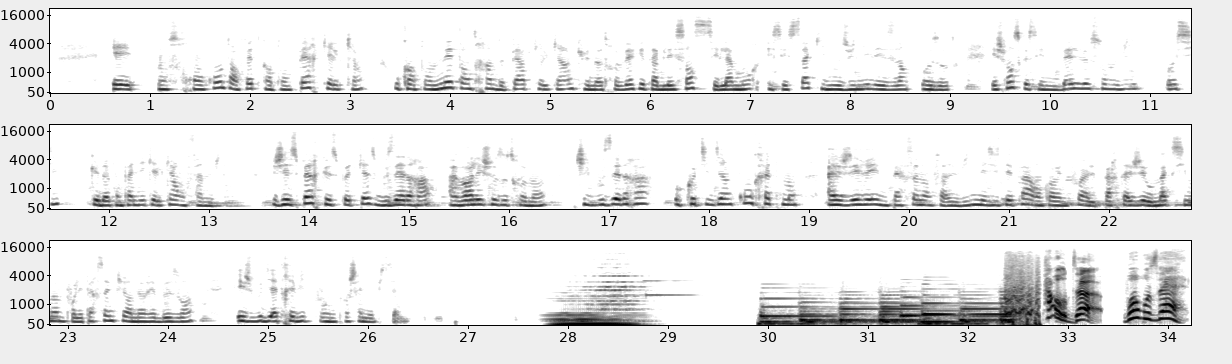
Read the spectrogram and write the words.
Et on se rend compte en fait quand on perd quelqu'un ou quand on est en train de perdre quelqu'un que notre véritable essence c'est l'amour et c'est ça qui nous unit les uns aux autres. Et je pense que c'est une belle leçon de vie aussi que d'accompagner quelqu'un en fin de vie. J'espère que ce podcast vous aidera à voir les choses autrement, qu'il vous aidera au quotidien concrètement à gérer une personne en fin de vie. N'hésitez pas encore une fois à le partager au maximum pour les personnes qui en auraient besoin. Et je vous dis à très vite pour une prochaine épisode. Hold up. What was that?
